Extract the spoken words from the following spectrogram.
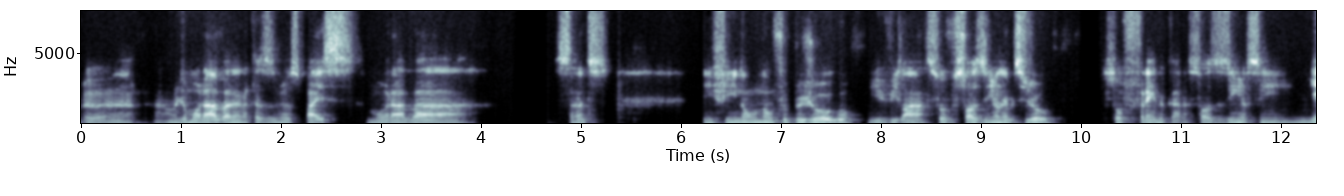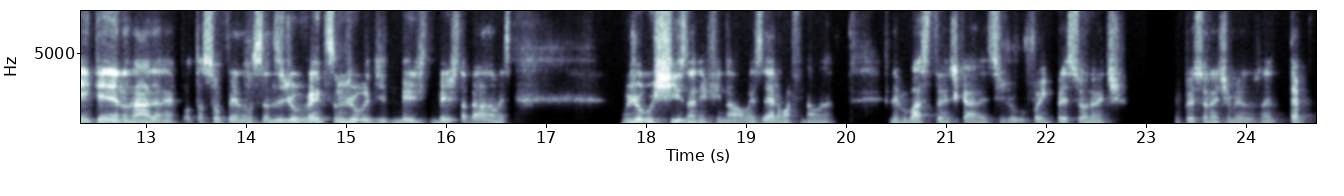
Uh, onde eu morava, né, na casa dos meus pais, morava Santos. Enfim, não, não fui pro jogo e vi lá, so, sozinho, eu lembro desse jogo, sofrendo, cara, sozinho, assim, ninguém entendendo nada, né? Pô, tá sofrendo Santos e Juventus, um jogo de meio, meio de tabela, não, mas um jogo X, não é nem final, mas era uma final, né? Lembro bastante, cara, esse jogo foi impressionante. Impressionante mesmo, né? Até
